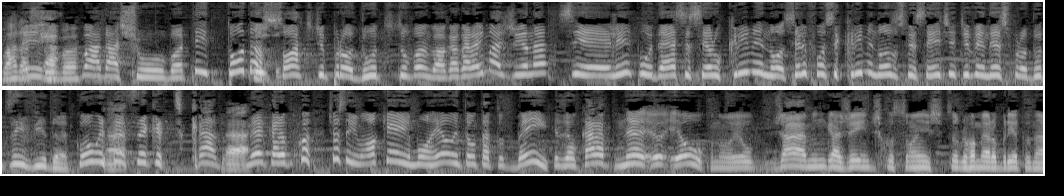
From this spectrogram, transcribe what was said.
Guarda-chuva. tem guarda-chuva, tem toda sorte de produtos do Van Gogh. Agora imagina se ele pudesse ser o criminoso, se ele fosse criminoso o suficiente de vender esses produtos em vida. Como ele ia ser criticado, É. né, cara? Ficou, tipo assim, ok, morreu, então tá tudo bem. Quer dizer, o cara, né, eu, eu, quando eu já me engajei em discussões sobre o Romero Brito na,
